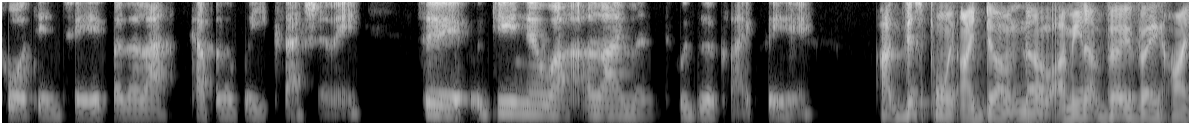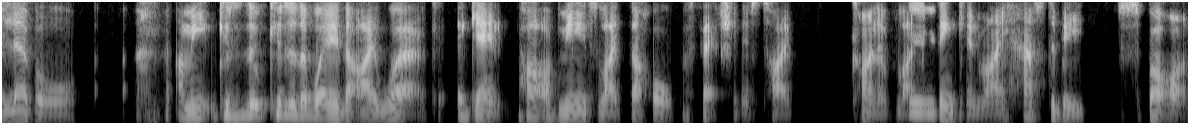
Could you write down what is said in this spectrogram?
thought into for the last couple of weeks, actually. So, do you know what alignment would look like for you? At this point, I don't know. I mean, at very, very high level, I mean, because because of the way that I work, again, part of me is like the whole perfectionist type kind of like Mm. thinking, right? Has to be spot on,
